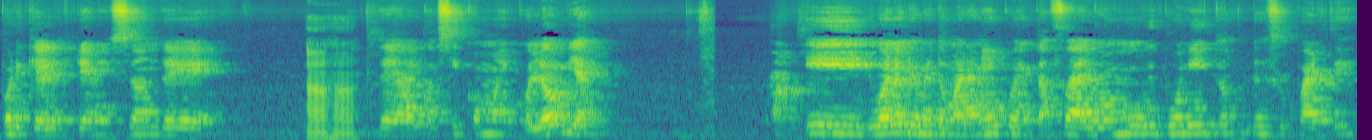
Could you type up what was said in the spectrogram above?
porque los premios son de, de algo así como en Colombia. Y bueno, que me tomaran en cuenta fue algo muy bonito de su parte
